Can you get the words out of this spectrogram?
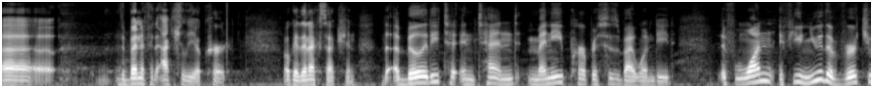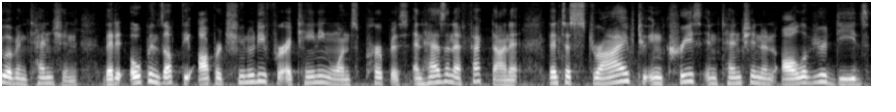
uh, the benefit actually occurred. Okay, the next section: the ability to intend many purposes by one deed if one if you knew the virtue of intention that it opens up the opportunity for attaining one's purpose and has an effect on it then to strive to increase intention in all of your deeds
